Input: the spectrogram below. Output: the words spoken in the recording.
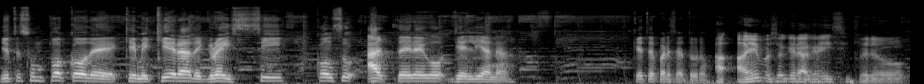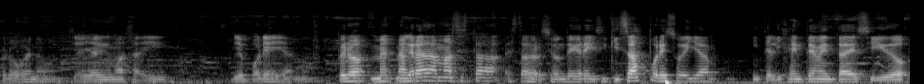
Y este es un poco de Que me quiera de Grace C con su alter ego Yeliana. ¿Qué te parece, Arturo? A, mí me pareció que era Gracie, pero, pero bueno, si hay alguien más ahí, bien por ella, ¿no? Pero me, agrada más esta, esta versión de Gracie. Quizás por eso ella inteligentemente ha decidido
